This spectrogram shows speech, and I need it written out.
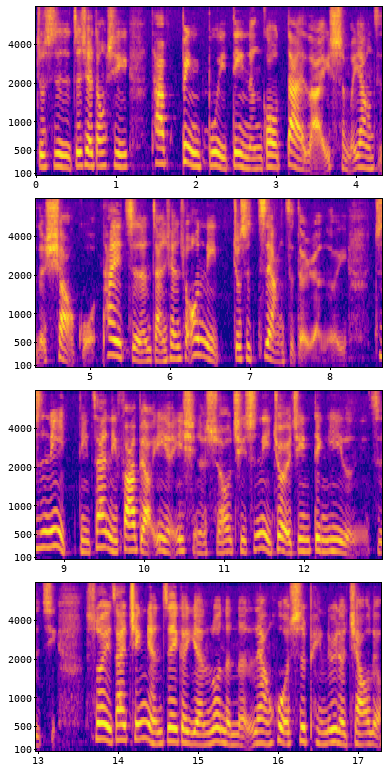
就是这些东西，它并不一定能够带来什么样子的效果，它也只能展现说，哦，你就是这样子的人而已。就是你，你在你发表一言一行的时候，其实你就已经定义了你自己。所以在今年这个言论的能量或者是频率的交流，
